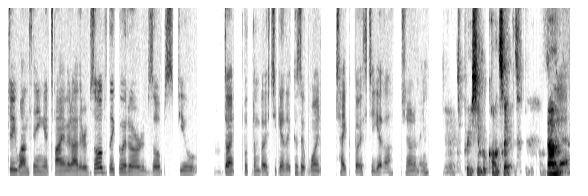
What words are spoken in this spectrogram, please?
do one thing at a time. It either absorbs liquid or it absorbs fuel. Don't put them both together because it won't take both together. Do you know what I mean? Yeah, it's a pretty simple concept. Um, yeah.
